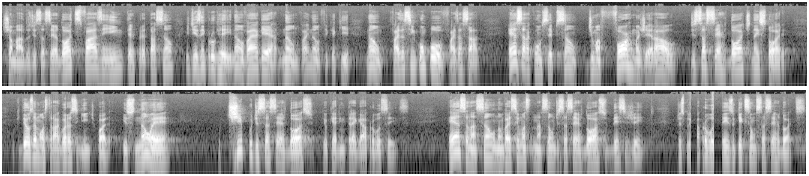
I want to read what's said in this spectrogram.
chamados de sacerdotes, fazem interpretação e dizem para o rei: não, vai à guerra. Não, não vai não, fica aqui. Não, faz assim com o povo, faz assado. Essa era a concepção de uma forma geral de sacerdote na história. O que Deus vai mostrar agora é o seguinte: olha, isso não é o tipo de sacerdócio que eu quero entregar para vocês. Essa nação não vai ser uma nação de sacerdócio desse jeito. Deixa eu explicar para vocês o que, que são sacerdotes.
